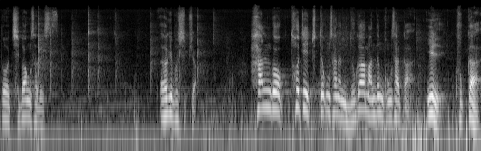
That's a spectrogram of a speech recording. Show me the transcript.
또 지방공사도 있었어요. 여기 보십시오. 한국 토지 주택공사는 누가 만든 공사일까? 1. 국가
